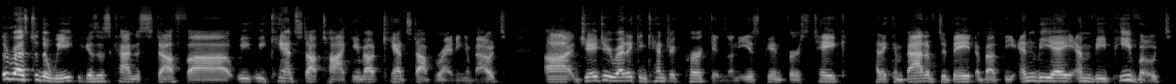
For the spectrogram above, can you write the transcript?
the rest of the week because this kind of stuff uh, we, we can't stop talking about, can't stop writing about. Uh, JJ Redick and Kendrick Perkins on ESPN First Take had a combative debate about the NBA MVP vote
